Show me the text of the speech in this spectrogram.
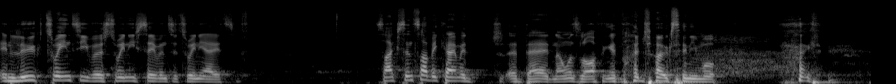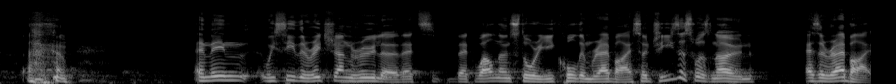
in Luke 20, verse 27 to 28. It's like since I became a, a dad, no one's laughing at my jokes anymore. and then we see the rich young ruler, that's that well known story. He called him rabbi. So Jesus was known as a rabbi.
